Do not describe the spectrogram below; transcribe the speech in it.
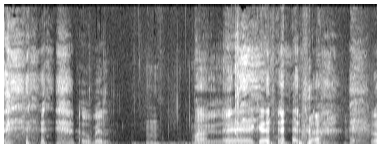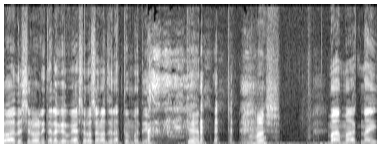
ארבל, מה? אה, אה, כן. לא, זה שלא עלית לגביע, שלוש שנות זה נתון מדהים. כן, ממש. מה, מה התנאי?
